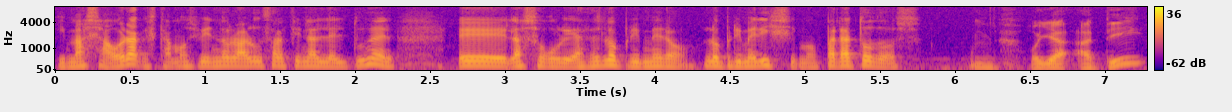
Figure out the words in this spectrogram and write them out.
y más ahora que estamos viendo la luz al final del túnel, eh, la seguridad es lo primero, lo primerísimo, para todos. Mm. Oye, a ti,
